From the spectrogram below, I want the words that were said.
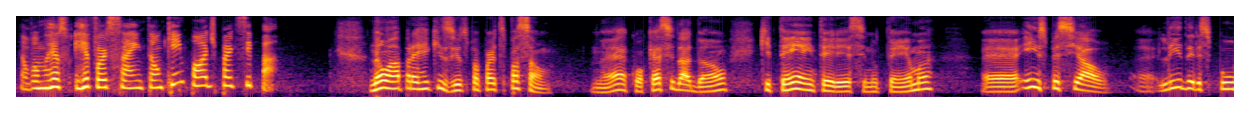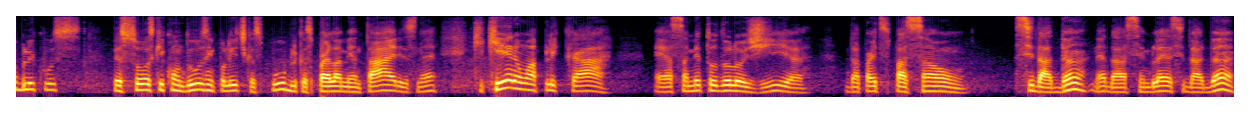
Então vamos reforçar então quem pode participar. Não há pré-requisitos para participação. Né? Qualquer cidadão que tenha interesse no tema, é, em especial é, líderes públicos, pessoas que conduzem políticas públicas, parlamentares, né, que queiram aplicar essa metodologia da participação cidadã, né, da Assembleia Cidadã,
